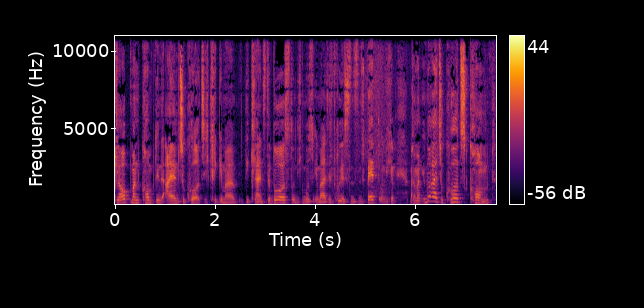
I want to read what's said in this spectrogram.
glaubt, man kommt in allem zu kurz. Ich krieg immer die kleinste Wurst und ich muss immer frühestens ins Bett und ich hab, wenn man überall zu kurz kommt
